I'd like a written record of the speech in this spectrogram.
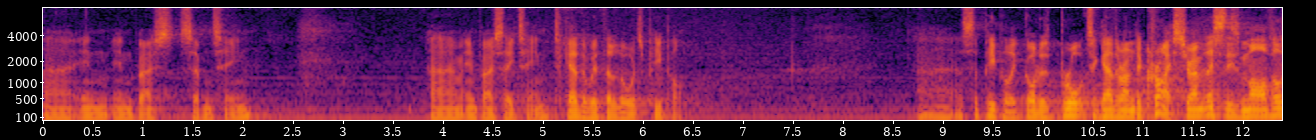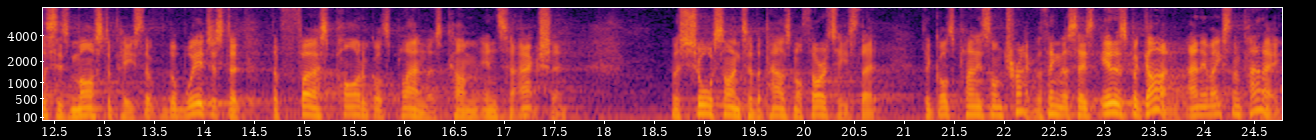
uh, in, in verse 17. Um, in verse 18. Together with the Lord's people. It's the people that God has brought together under Christ. You remember, this is marvel, this is masterpiece, that, that we're just a, the first part of God's plan that's come into action. The sure sign to the powers and authorities that, that God's plan is on track. The thing that says it has begun, and it makes them panic.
